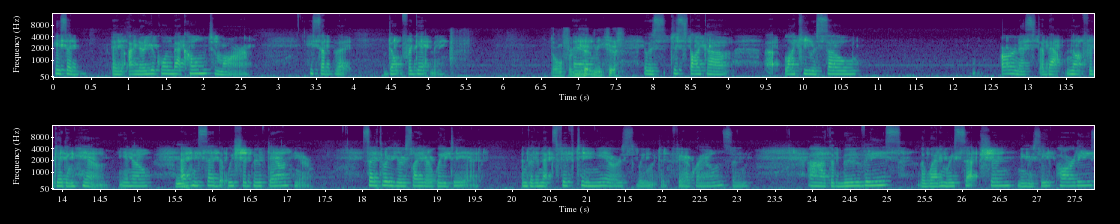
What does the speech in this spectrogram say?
He said, I know you're going back home tomorrow. He said, but don't forget me. Don't forget Um, me. It was just like a, like he was so earnest about not forgetting him, you know. Hmm. And he said that we should move down here. So three years later, we did. And for the next 15 years, we went to the fairgrounds and uh, the movies, the wedding reception, New Year's Eve parties,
